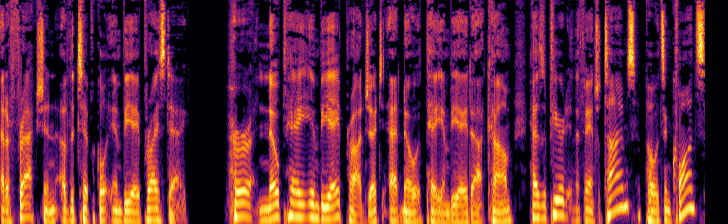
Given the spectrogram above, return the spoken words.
at a fraction of the typical MBA price tag. Her No Pay MBA project at nopaymba.com has appeared in the Financial Times, Poets and Quants,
